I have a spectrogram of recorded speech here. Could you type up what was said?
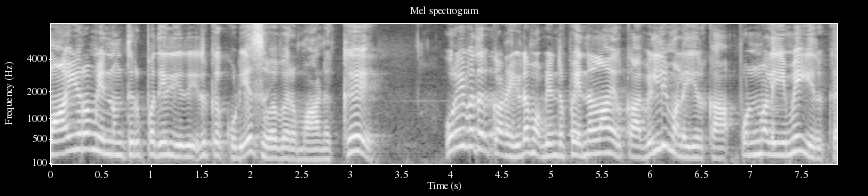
மாயூரம் என்னும் திருப்பதியில் இரு- இருக்கக்கூடிய சிவபெருமானுக்கு உறைவதற்கான இடம் அப்படின்றப்ப என்னெல்லாம் இருக்கா? வெள்ளிமலை இருக்கா? பொன்மலையுமே இருக்க.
